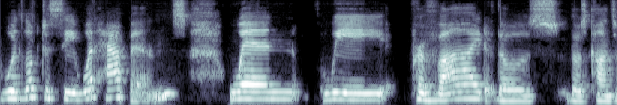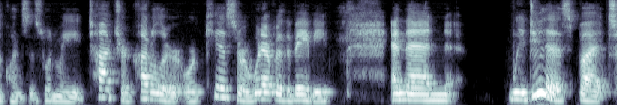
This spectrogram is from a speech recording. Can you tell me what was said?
would look to see what happens when we provide those those consequences when we touch or cuddle or, or kiss or whatever the baby. And then we do this but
